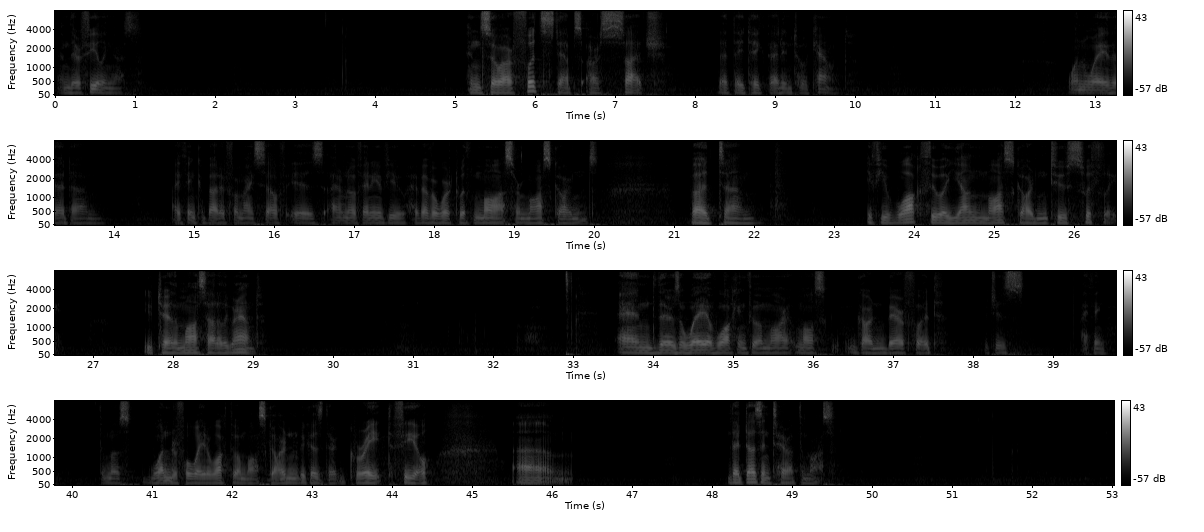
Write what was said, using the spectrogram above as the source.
And they're feeling us. And so our footsteps are such that they take that into account. One way that um, I think about it for myself is I don't know if any of you have ever worked with moss or moss gardens, but um, if you walk through a young moss garden too swiftly, you tear the moss out of the ground. And there's a way of walking through a moss garden barefoot, which is, I think, the most wonderful way to walk through a moss garden because they're great to feel. Um, that doesn't tear up the moss.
